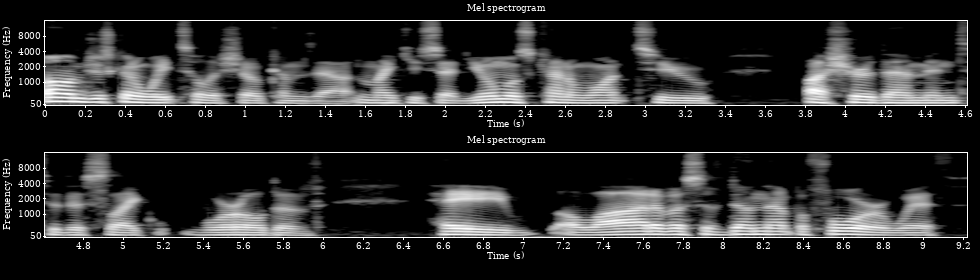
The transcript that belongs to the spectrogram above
"Oh, I'm just going to wait till the show comes out," and like you said, you almost kind of want to usher them into this like world of, "Hey, a lot of us have done that before with."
